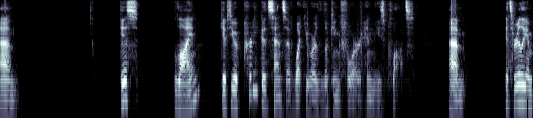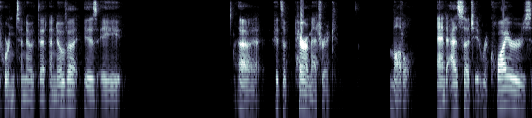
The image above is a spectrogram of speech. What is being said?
Um, this line gives you a pretty good sense of what you are looking for in these plots. Um, it's really important to note that ANOVA is a uh, it's a parametric model, and as such, it requires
